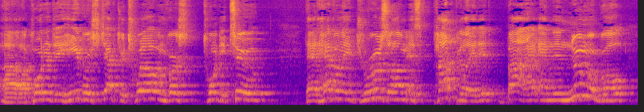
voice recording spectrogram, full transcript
Uh, according to Hebrews chapter 12 and verse 22, that heavenly Jerusalem is populated by an innumerable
